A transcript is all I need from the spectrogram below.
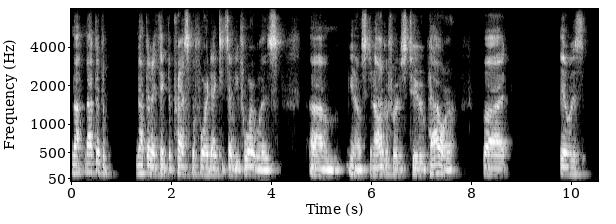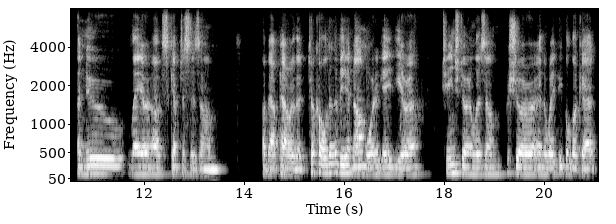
not not that the not that I think the press before 1974 was, um, you know, stenographers to power, but there was a new layer of skepticism about power that took hold in the Vietnam Watergate era, changed journalism for sure, and the way people look at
